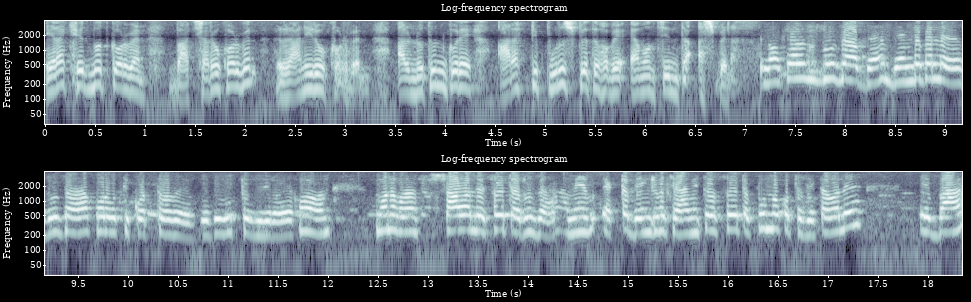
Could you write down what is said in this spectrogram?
এরা খেদমত করবেন বাচ্চারও করবেন রানীরও করবেন। আর নতুন করে আর একটি পুরুষ পেতে হবে এমন চিন্তা আসবে না। নকল রোজা ভেঙে ফেলে রোজা পরবর্তী করতে হবে যদি উত্তর দিল। এখন মনে করেন সাওয়ালে ছয়টা রোজা আমি একটা ভেঙে ফেলছি আমি তো ছয়টা পূর্ণ করতে চাই। তাহলে এই বা-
